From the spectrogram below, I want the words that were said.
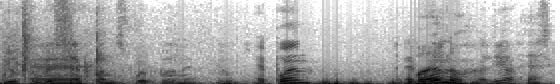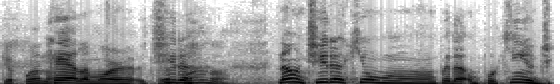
filtro, vê É. se é pano. Se for pano, é filtro. É pano? É Pano? Ali, ó. Isso aqui é pano. Rela, amor, tira. É pano. Não, tira aqui um, um, peda- um pouquinho de,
